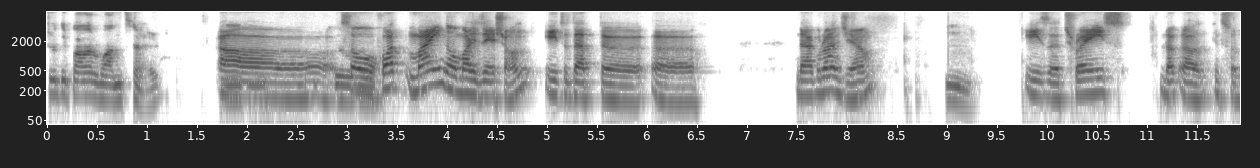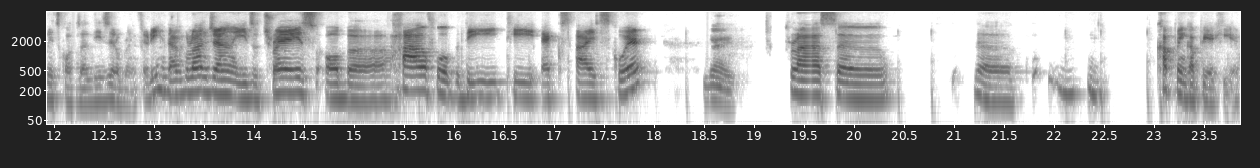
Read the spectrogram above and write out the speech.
to the power one third uh, so what my normalization is that the uh, Lagrangian mm. is a trace, uh, so let's call that D0 brane theory. Lagrangian is a trace of uh, half of dtxi squared right. plus uh, the coupling appear here.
